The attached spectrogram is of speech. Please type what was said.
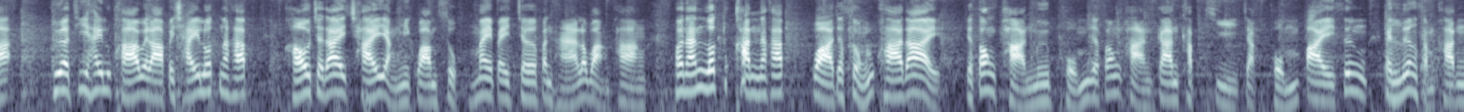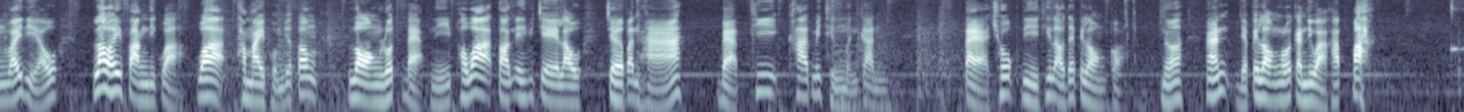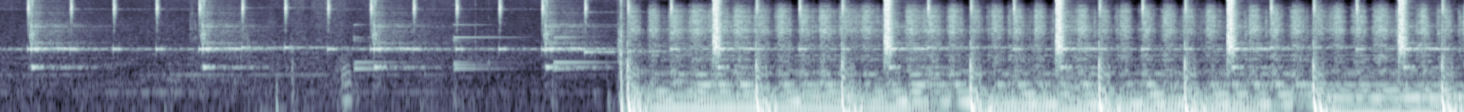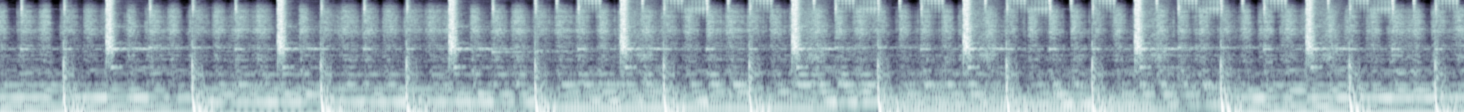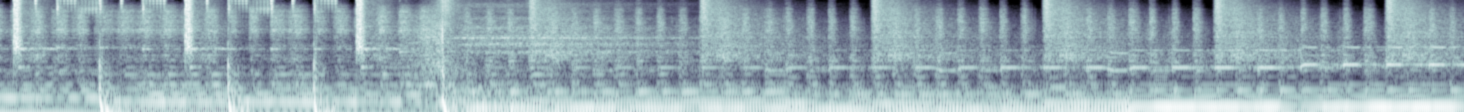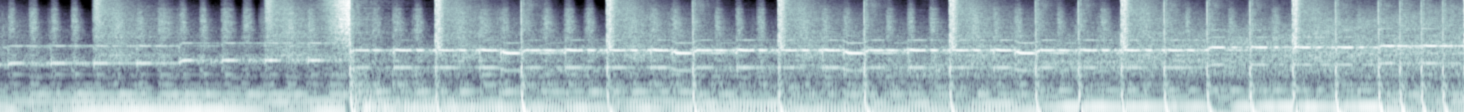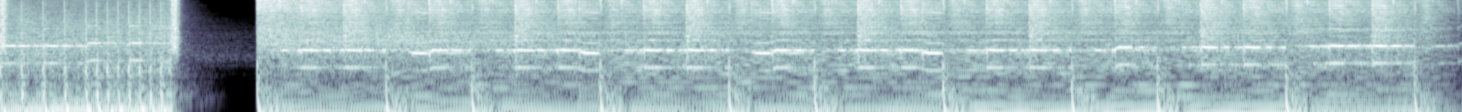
เพื่อที่ให้ลูกค้าเวลาไปใช้รถนะครับเขาจะได้ใช้อย่างมีความสุข ไม่ไปเจอปัญหาระหว่างทาง เพราะฉะนั้นรถทุกคันนะครับ กว่าจะส่งลูกค้าได้ จะต้องผ่านมือผม จะต้องผ่านการขับขี่จากผมไป ซึ่งเป็นเรื่องสำคัญไว้เดี๋ยว เล่าให้ฟังดีกว่า ว่าทำไมผมจะต้องลองรถแบบนี้ เพราะว่าตอน APJ เราเจอปัญหาแบบที่คาดไม่ถึงเหมือนกัน แต่โชคดีที่เราได้ไปลองก่อนเนอะงั้นเดี๋ยวไปลองรถกันดีกว่าครับไปะ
